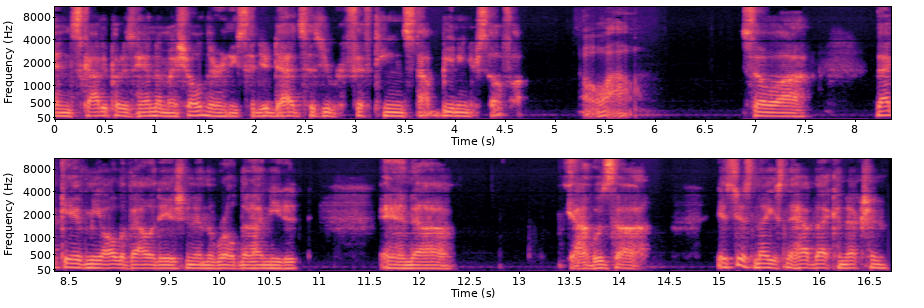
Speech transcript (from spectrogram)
And Scotty put his hand on my shoulder and he said, Your dad says you were 15. Stop beating yourself up. Oh, wow. So uh, that gave me all the validation in the world that I needed. And uh, yeah, it was, uh, it's just nice to have that connection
